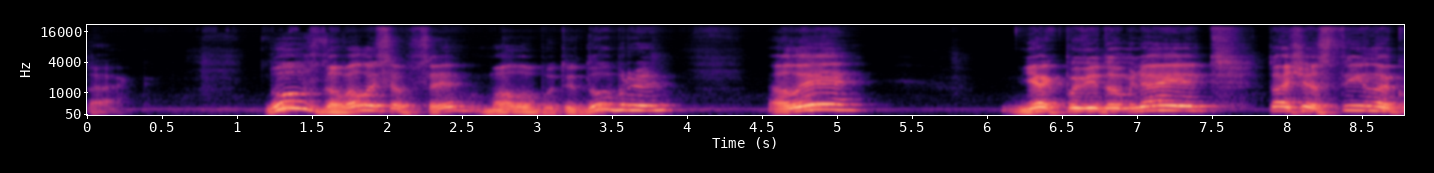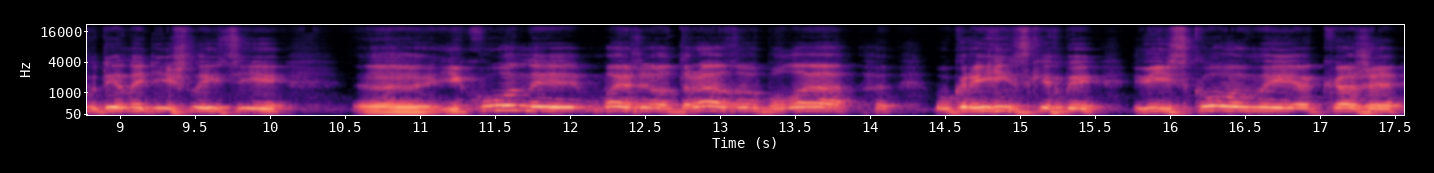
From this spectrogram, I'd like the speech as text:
Так. Ну, здавалося, все мало бути добре, але, як повідомляють, та частина, куди надійшли ці е, ікони, майже одразу була українськими військовими, як каже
